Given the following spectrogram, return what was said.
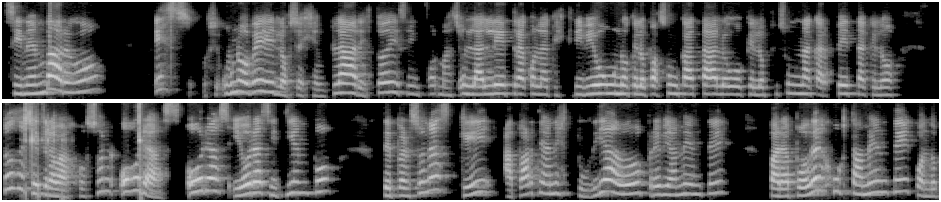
Sin embargo, uno ve los ejemplares, toda esa información, la letra con la que escribió uno, que lo pasó un catálogo, que lo puso en una carpeta, que lo... Todo ese trabajo son horas, horas y horas y tiempo de personas que aparte han estudiado previamente para poder justamente, cuando,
